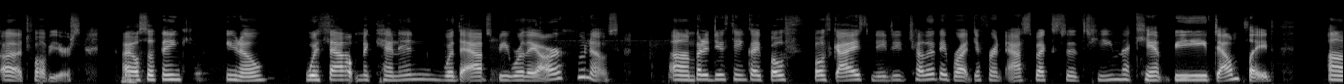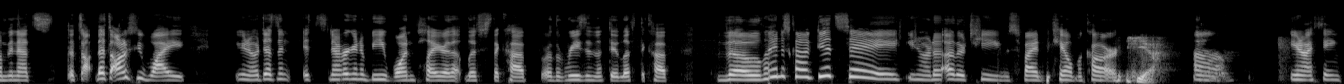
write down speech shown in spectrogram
uh, 12 years. Yeah. I also think, you know, without MacKinnon, would the Avs be where they are? Who knows? Um, but I do think like both both guys needed each other. They brought different aspects to the team that can't be downplayed. Um, and that's that's that's honestly why you know, it doesn't, it's never going to be one player that lifts the cup or the reason that they lift the cup. Though Landeskog did say, you know, to other teams, find Cale Makar. Yeah. Um, you know, I think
